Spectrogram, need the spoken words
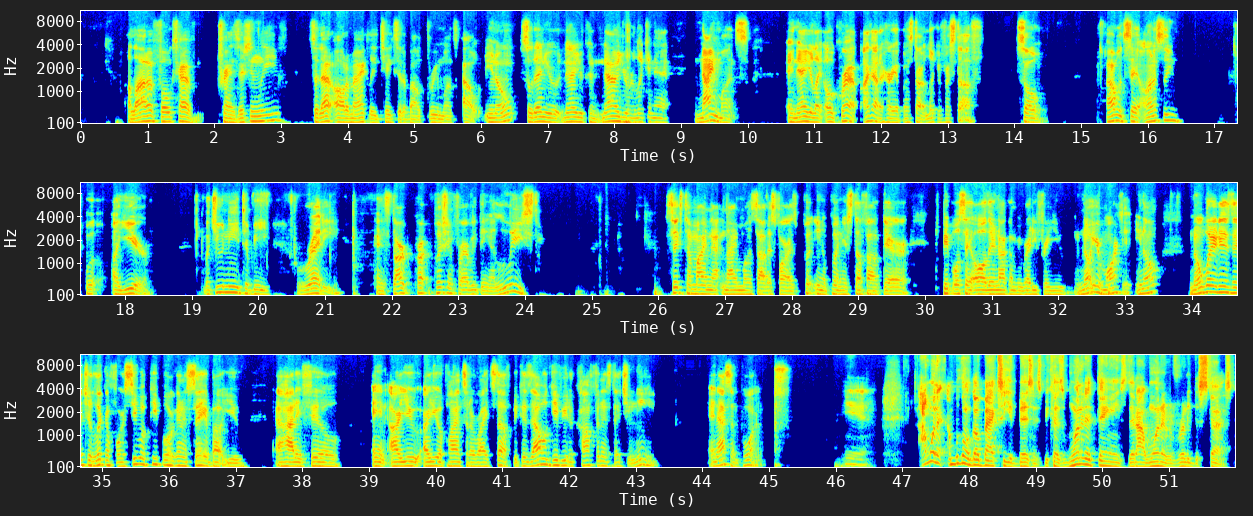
a lot of folks have transition leave so that automatically takes it about three months out you know? So then you're now you can now you're looking at nine months and now you're like oh crap i gotta hurry up and start looking for stuff. So i would say honestly well a year but you need to be ready and start pr- pushing for everything at least six to nine nine months out as far as put you know putting your stuff out there. People say oh they're not going to be ready for you. Know your market you know? Know what it is that you're looking for. See what people are going to say about you and how they feel. And are you are you applying to the right stuff? Because that will give you the confidence that you need. And that's important. Yeah i want to we're going to go back to your business because one of the things that i want to really discuss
